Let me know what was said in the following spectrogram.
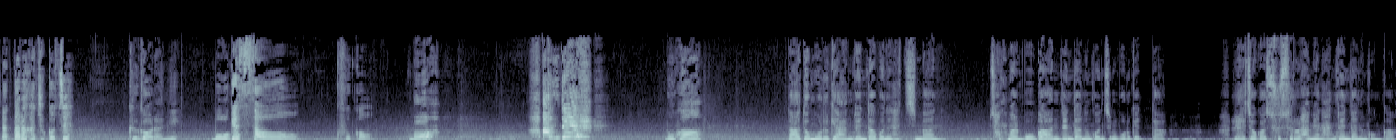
나 따라가 줄 거지? 그거라니? 뭐겠어. 그거. 뭐? 안 돼! 뭐가? 나도 모르게 안 된다고는 했지만 정말 뭐가 안 된다는 건지 모르겠다. 레저가 수술을 하면 안 된다는 건가?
